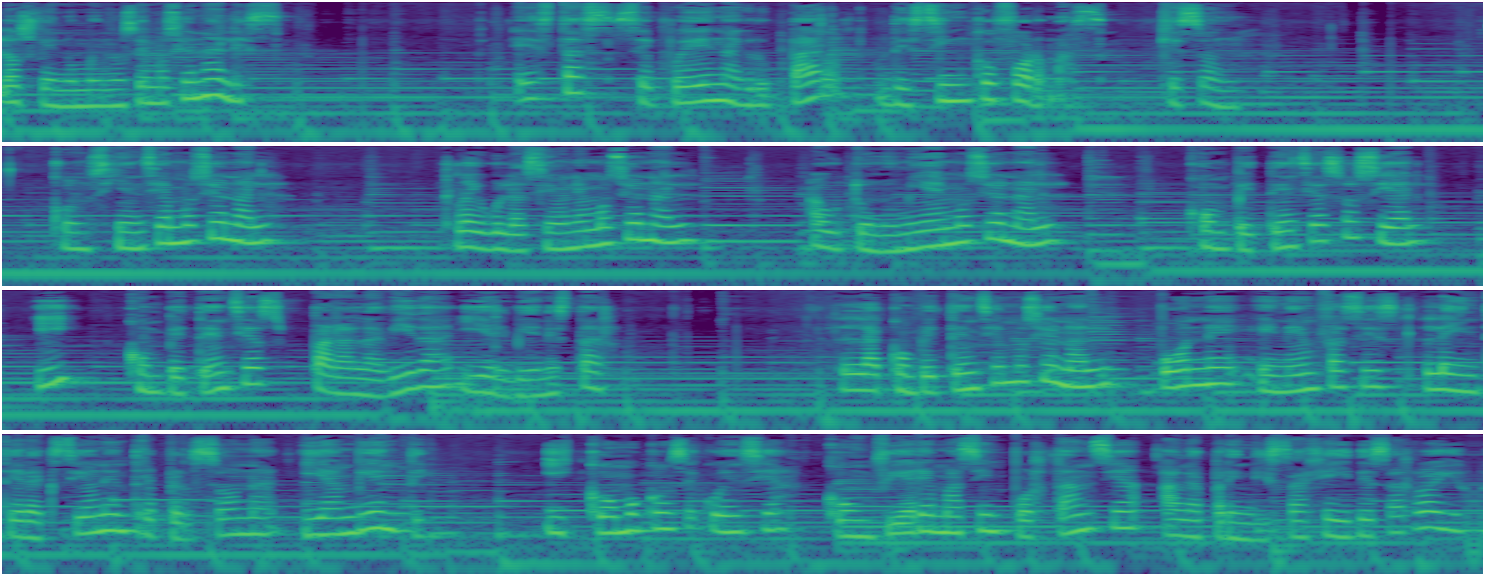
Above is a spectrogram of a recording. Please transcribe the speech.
los fenómenos emocionales. Estas se pueden agrupar de cinco formas, que son conciencia emocional, regulación emocional, autonomía emocional, competencia social y competencias para la vida y el bienestar. La competencia emocional pone en énfasis la interacción entre persona y ambiente y como consecuencia confiere más importancia al aprendizaje y desarrollo.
